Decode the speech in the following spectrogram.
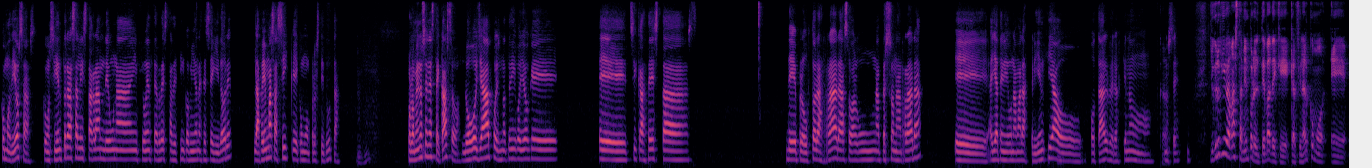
como diosas. Como si entras al Instagram de una influencer de estas de 5 millones de seguidores, las ves más así que como prostituta. Por lo menos en este caso. Luego ya, pues no te digo yo que, eh, chicas de estas, de productoras raras o alguna persona rara, eh, haya tenido una mala experiencia o, tal, pero es que no, no sé. Yo creo que iba más también por el tema de que, al final como eh,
